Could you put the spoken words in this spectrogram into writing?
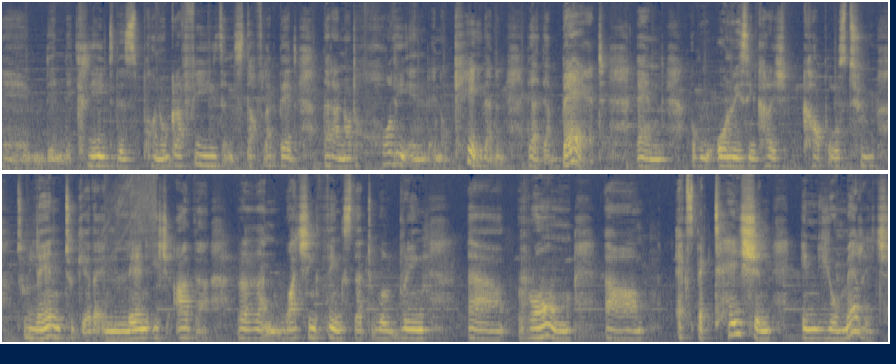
and then they create these pornographies and stuff like that that are not holy and, and okay that they are they're bad. And we always encourage couples to to learn together and learn each other rather than watching things that will bring uh, wrong um, expectation in your marriage.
